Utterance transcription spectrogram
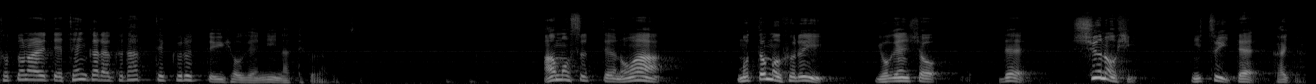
整えて天から下ってくるっていう表現になってくるわけです。アモスっていうのは最も古い預言書で主の日について書いてある。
